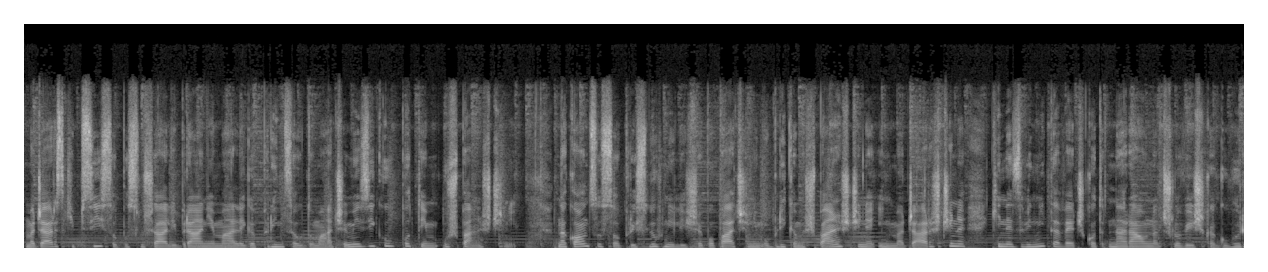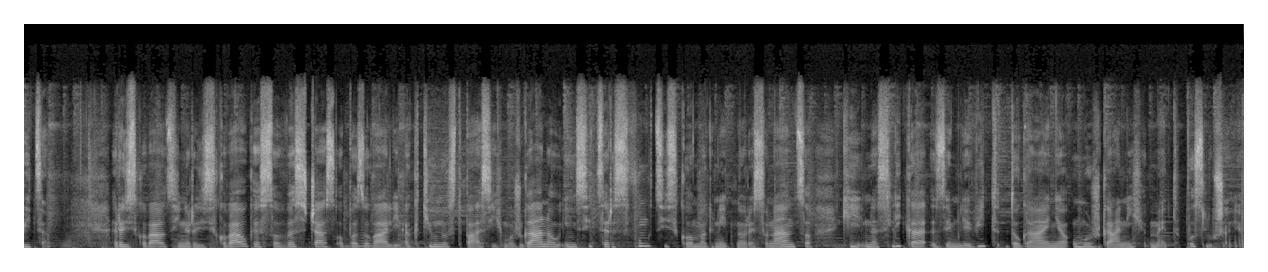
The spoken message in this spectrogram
Mačarski psi so poslušali branje malega princa v domačem jeziku, potem v španščini. Na koncu so prisluhnili še popačeni različnim oblikam španščine in mačarščine, ki ne zvenita več kot naravna človeška govorica. Raziskovalci in raziskovalke so vse čas opazovali aktivnost pasjih možganov in sicer s funkcijsko magnetno resonanco, ki naslika zemljevid dogajanja v možganih med poslušanjem.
